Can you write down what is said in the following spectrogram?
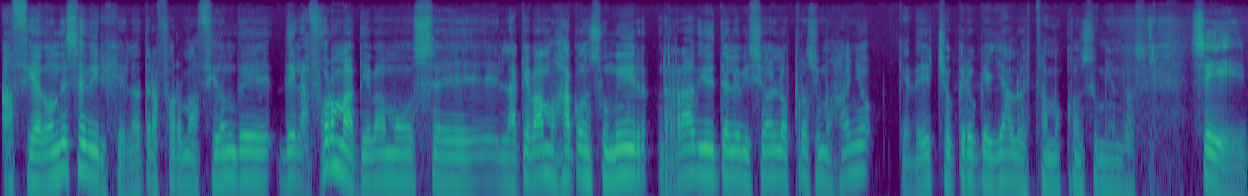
¿Hacia dónde se dirige la transformación de, la forma que vamos, eh, la que vamos a consumir radio y televisión en los próximos años? Que de hecho creo que ya lo estamos consumiendo así. Sí,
